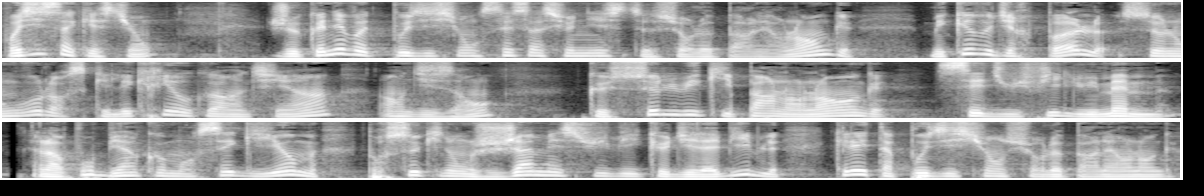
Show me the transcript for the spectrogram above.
Voici sa question. Je connais votre position cessationniste sur le parler en langue, mais que veut dire Paul, selon vous, lorsqu'il écrit aux Corinthiens en disant que celui qui parle en langue séduit lui-même? Alors pour bien commencer, Guillaume, pour ceux qui n'ont jamais suivi Que dit la Bible, quelle est ta position sur le parler en langue?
